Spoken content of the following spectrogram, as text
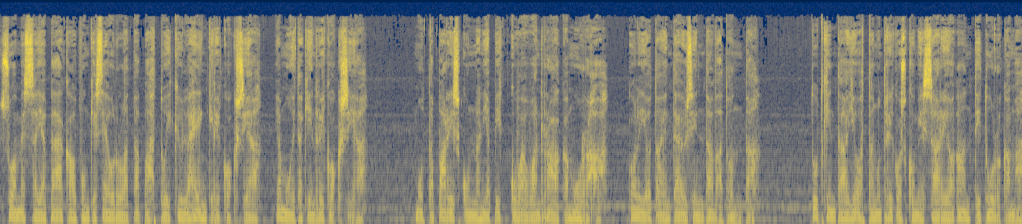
Suomessa ja pääkaupunkiseudulla tapahtui kyllä henkirikoksia ja muitakin rikoksia, mutta pariskunnan ja pikkuvauvan raaka murha oli jotain täysin tavatonta. Tutkintaa johtanut rikoskomissaario Antti Turkama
